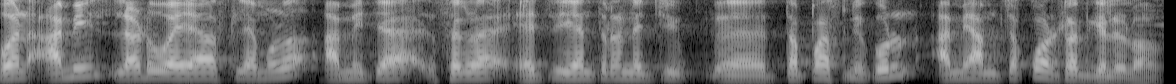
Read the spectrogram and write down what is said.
पण आम्ही लढवया असल्यामुळं आम्ही त्या सगळ्या ह्याची यंत्रणेची तपासणी करून आम्ही आमच्या कोर्टात गेलेलो आहोत.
